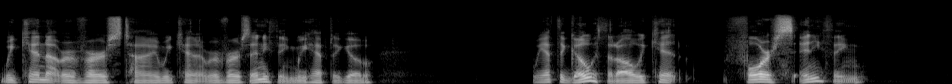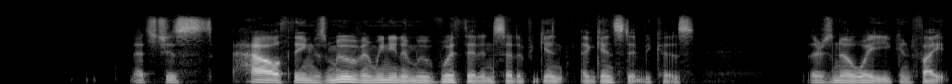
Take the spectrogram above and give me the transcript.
we cannot reverse time. We cannot reverse anything. We have to go. We have to go with it all. We can't force anything. That's just how things move, and we need to move with it instead of against it because there's no way you can fight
